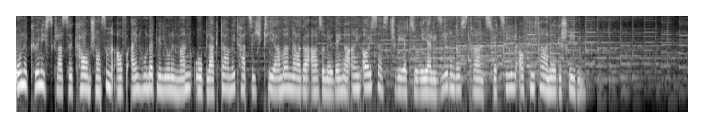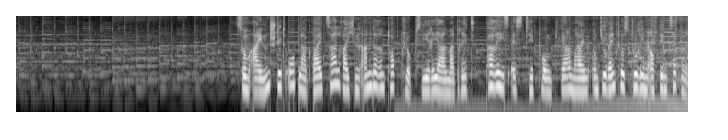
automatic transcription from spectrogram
Ohne Königsklasse kaum Chancen auf 100 Millionen Mann Oblak damit hat sich Tiamanaga Arsene Wenger ein äußerst schwer zu realisierendes Transferziel auf die Fahne geschrieben. Zum einen steht Oblak bei zahlreichen anderen Topclubs wie Real Madrid, Paris St. Germain und Juventus Turin auf dem Zettel.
